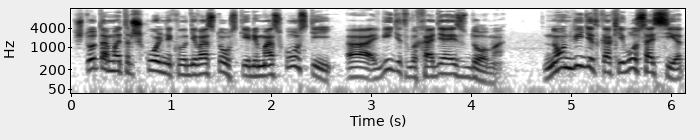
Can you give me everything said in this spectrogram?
Что там этот школьник Владивостокский или Московский а, видит, выходя из дома? Но он видит, как его сосед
